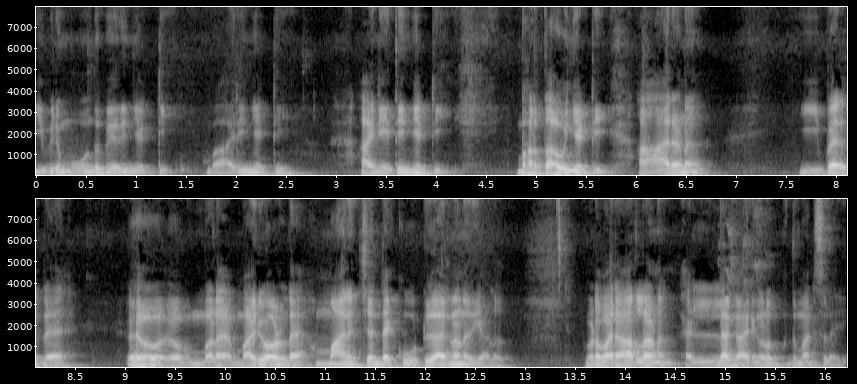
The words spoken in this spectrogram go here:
ഇവർ മൂന്ന് പേര് ഞെട്ടി. ഭാര്യയും ഞെട്ടി അനിയത്തിയും ഞെട്ടി ഭർത്താവും ഞെട്ടി. ആരാണ്? ഇവരുടെ നമ്മുടെ മരുവളുടെ അമ്മാനച്ചന്റെ കൂട്ടുകാരനാണ് ഇയാൾ ഇവിടെ വരാറിലാണ് എല്ലാ കാര്യങ്ങളും ഇത് മനസ്സിലായി.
